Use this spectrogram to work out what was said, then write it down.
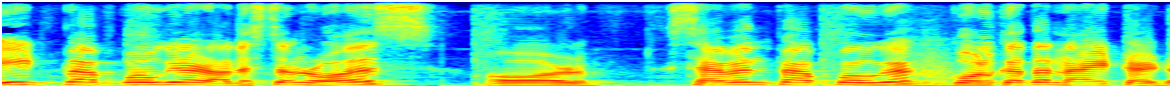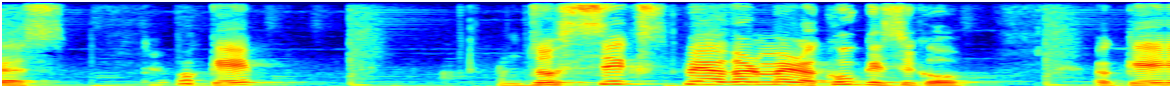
एट पे आपका हो गया राजस्थान रॉयल्स और सेवन पे आपका हो गया कोलकाता नाइट राइडर्स। ओके जो सिक्स पे अगर मैं रखूँ किसी को ओके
